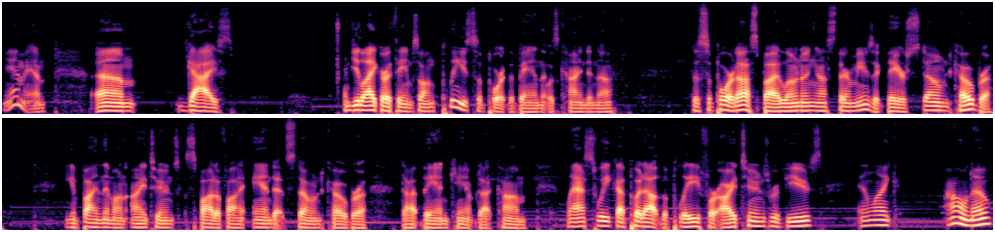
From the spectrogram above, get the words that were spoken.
Yeah, man. Um, guys, if you like our theme song, please support the band that was kind enough to support us by loaning us their music. They are Stoned Cobra. You can find them on iTunes, Spotify, and at stonedcobra.bandcamp.com. Last week I put out the plea for iTunes reviews, and like, I don't know,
